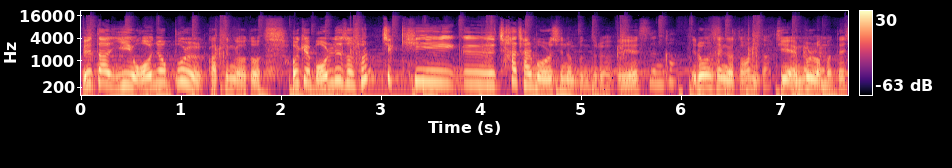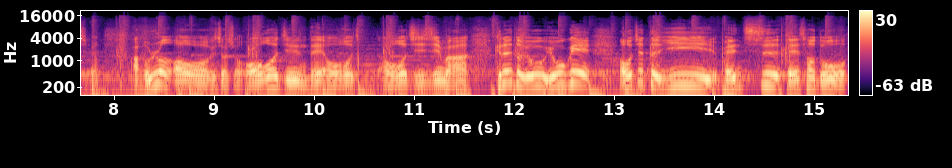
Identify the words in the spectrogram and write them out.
일단 이 원효불 같은 경우도 이렇게 멀리서 솔직히 그 차 잘 모르시는 분들은 예스인가 이런 생각도 합니다. 뒤에 엠블럼만 떼시면 아 물론 어, 어 그죠 죠 어거지인데 어거지입니다. 어거지지만 그래도 요 요게 어쨌든 이 벤츠에서도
